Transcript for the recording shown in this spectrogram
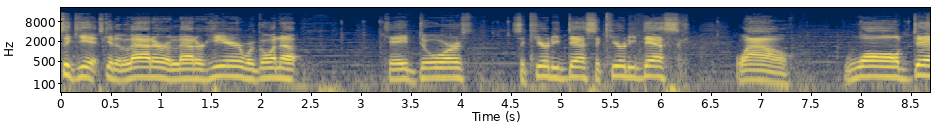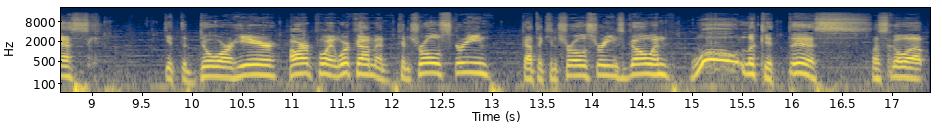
to get. Let's get a ladder, a ladder here. We're going up. Okay, doors, security desk, security desk. Wow. Wall desk. Get the door here. Hardpoint, we're coming. Control screen. Got the control screens going. Whoa, look at this. Let's go up.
